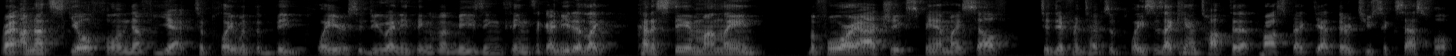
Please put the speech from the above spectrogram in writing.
right? I'm not skillful enough yet to play with the big players to do anything of amazing things. Like I need to like kind of stay in my lane before I actually expand myself to different types of places. I can't talk to that prospect yet. They're too successful.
